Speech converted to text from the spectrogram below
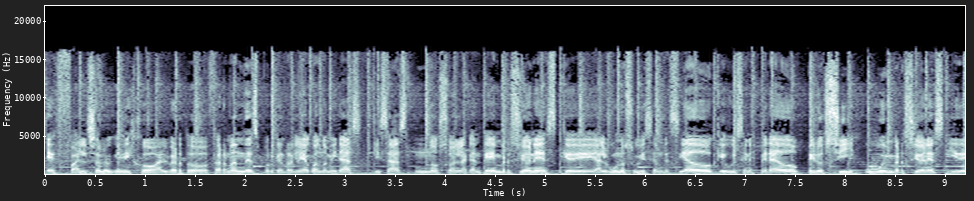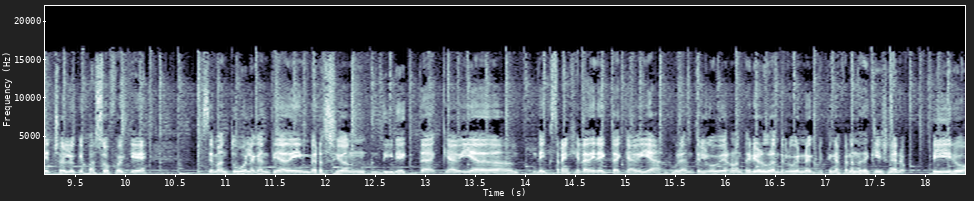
es falso lo que dijo Alberto Fernández, porque en realidad cuando mirás, quizás no son la cantidad de inversiones que algunos hubiesen deseado, que hubiesen esperado, pero sí hubo inversiones y de hecho lo que pasó fue que se mantuvo la cantidad de inversión directa que había, de extranjera directa que había durante el gobierno anterior, durante el gobierno de Cristina Fernández de Kirchner, pero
